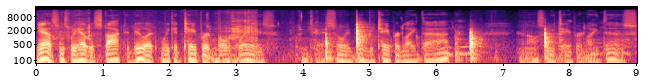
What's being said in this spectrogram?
Yeah, since we have the stock to do it, we could taper it both ways. Okay, so it would be tapered like that, and also be tapered like this.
